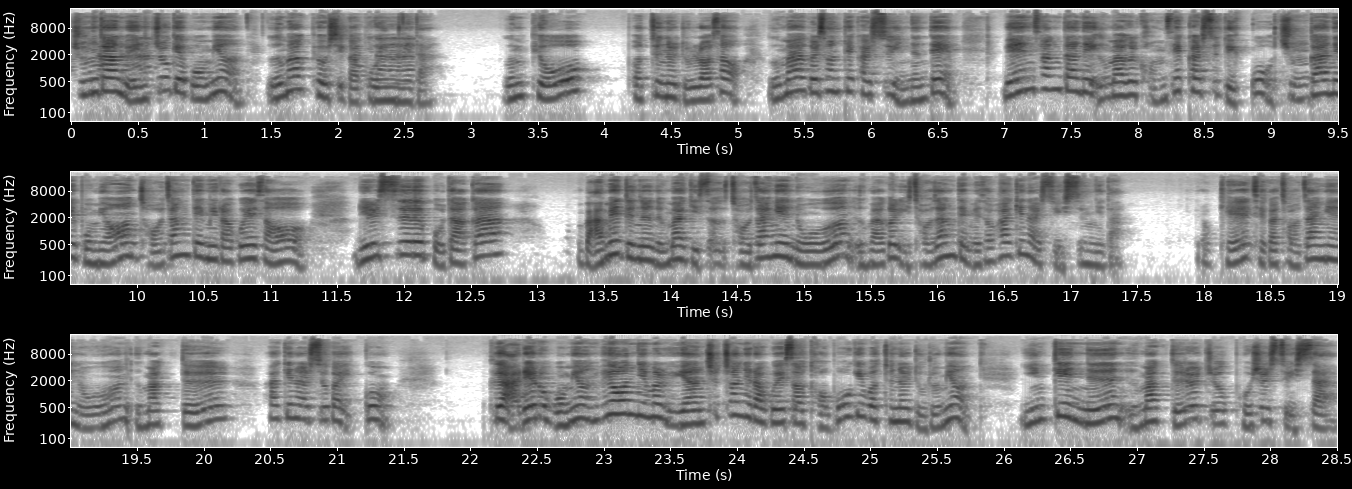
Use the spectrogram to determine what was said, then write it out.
중간 왼쪽에 보면 음악 표시가 보입니다. 음표 버튼을 눌러서 음악을 선택할 수 있는데 맨 상단에 음악을 검색할 수도 있고 중간에 보면 저장됨이라고 해서 릴스 보다가 마음에 드는 음악이 있어서 저장해 놓은 음악을 이 저장됨에서 확인할 수 있습니다. 이렇게 제가 저장해 놓은 음악들 확인할 수가 있고 그 아래로 보면 회원님을 위한 추천이라고 해서 더보기 버튼을 누르면 인기 있는 음악들을 쭉 보실 수 있어요.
